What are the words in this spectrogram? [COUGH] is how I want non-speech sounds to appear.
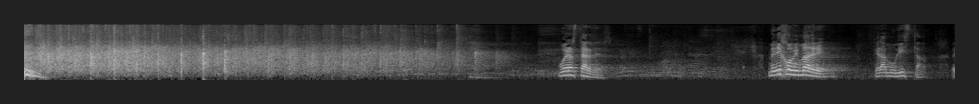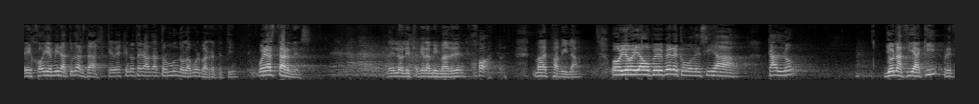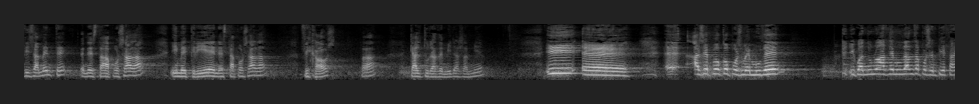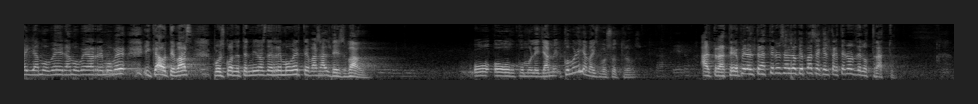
[CLEARS THROAT] Buenas tardes. Me dijo mi madre, que era muy lista, me dijo, oye, mira, tú las das, que ves que no te las da todo el mundo, la vuelvo a repetir. Buenas tardes. ¿Veis lo lista que era mi madre? [LAUGHS] ¡Joder! Más. Bueno, yo me llamo Pepe Pérez, como decía Carlos. Yo nací aquí, precisamente, en esta posada, y me crié en esta posada. Fijaos, ¿verdad? qué alturas de miras las mías. Y eh, eh, hace poco pues me mudé y cuando uno hace mudanza, pues empieza a ir a mover, a mover, a remover. Y claro, te vas, pues cuando terminas de remover, te vas al desván. O, o como le llame, ¿cómo le llamáis vosotros? Al trastero. Pero el trastero, ¿sabes lo que pasa? Que el trastero es de los trastos.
